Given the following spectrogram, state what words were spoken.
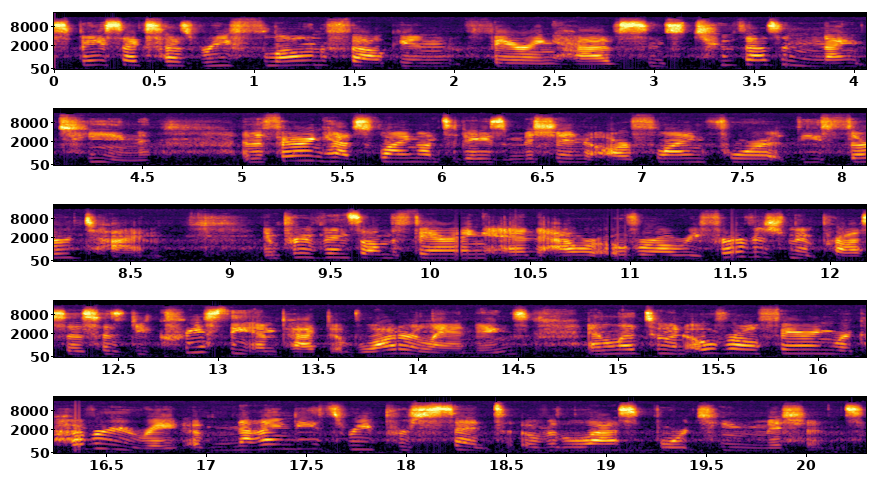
SpaceX has reflown Falcon fairing halves since 2019, and the fairing halves flying on today's mission are flying for the third time. Improvements on the fairing and our overall refurbishment process has decreased the impact of water landings and led to an overall fairing recovery rate of 93% over the last 14 missions.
